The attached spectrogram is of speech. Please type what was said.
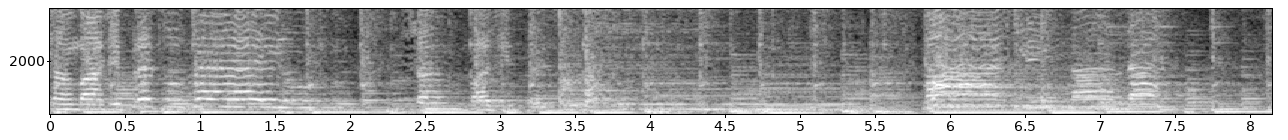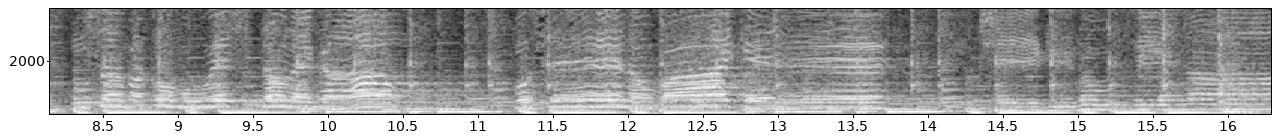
samba de preto velho, samba de preto Mais que nada, um samba como esse tão legal. Você não vai querer chegue no final.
